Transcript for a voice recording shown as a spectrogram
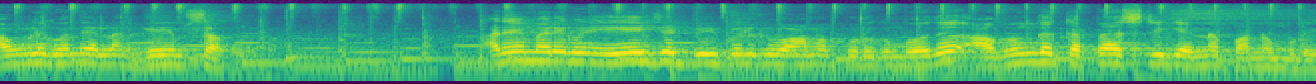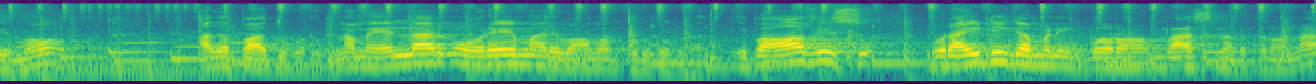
அவங்களுக்கு வந்து எல்லாம் கேம்ஸாக இருக்கும். அதே மாதிரி கொஞ்சம் ஏஜட் பீப்புளுக்கு வார்ம் அப் கொடுக்கும்போது அவங்க கெப்பாசிட்டிக்கு என்ன பண்ண முடியுமோ அதை பார்த்து கொடுக்கும் நம்ம எல்லாருக்கும் ஒரே மாதிரி வார்ம் அப் கொடுக்கக்கூடாது. இப்போ ஆஃபீஸ் ஒரு ஐடி கம்பெனிக்கு போகிறோம் கிளாஸ் நடத்துகிறோன்னா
